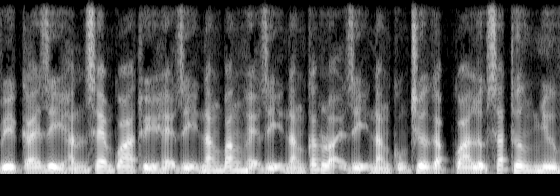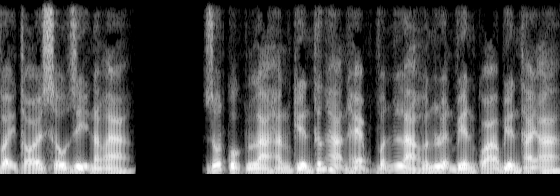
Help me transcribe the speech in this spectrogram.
Vì cái gì hắn xem qua thủy hệ dị năng băng hệ dị năng các loại dị năng cũng chưa gặp qua lực sát thương như vậy thói xấu dị năng A. Rốt cuộc là hắn kiến thức hạn hẹp vẫn là huấn luyện viên quá biến thái A.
